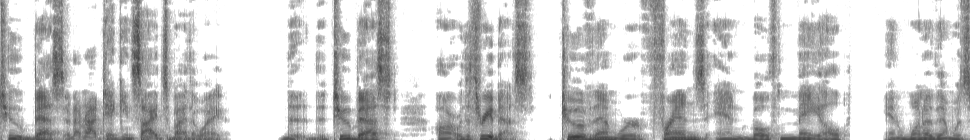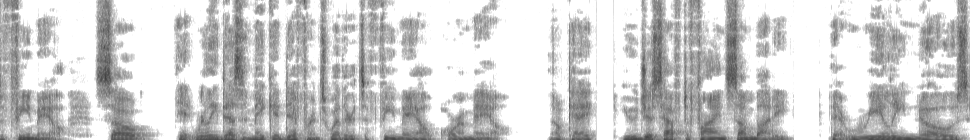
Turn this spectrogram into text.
two best, and I'm not taking sides, by the way, the, the two best are, or the three best, two of them were friends and both male, and one of them was a female. So it really doesn't make a difference whether it's a female or a male. Okay. You just have to find somebody that really knows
